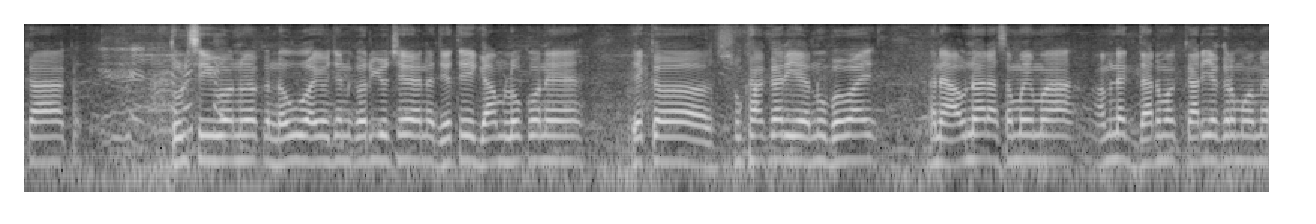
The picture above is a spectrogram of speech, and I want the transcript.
એક આ તુલસી વિવાહનું એક નવું આયોજન કર્યું છે અને જેથી ગામ લોકોને એક સુખાકારી અનુભવાય. અને આવનારા સમયમાં અમને ધાર્મિક કાર્યક્રમો અમે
